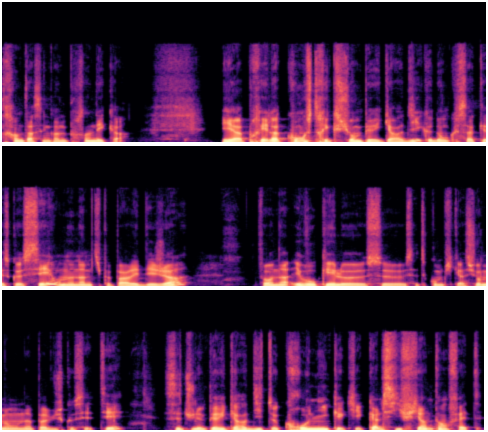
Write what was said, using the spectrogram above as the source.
30 à 50% des cas. Et après la constriction péricardique, donc ça, qu'est-ce que c'est? On en a un petit peu parlé déjà. Enfin, on a évoqué cette complication, mais on n'a pas vu ce que c'était. C'est une péricardite chronique qui est calcifiante, en fait,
